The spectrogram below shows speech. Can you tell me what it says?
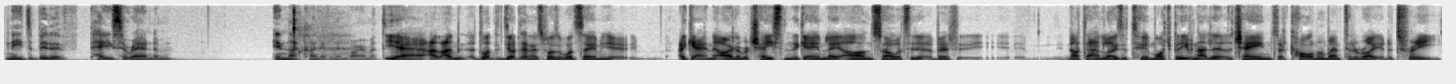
needs a bit of pace around him in that kind of an environment. Yeah, I, I'm the other the other thing I suppose I would say. I mean, again, Ireland were chasing the game late on, so it's a little bit not to analyse it too much. But even that little change that Coleman went to the right of the tree,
